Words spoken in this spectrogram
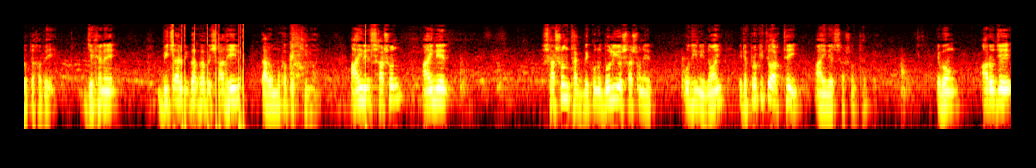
হতে হবে, যেখানে বিচার বিভাগ হবে স্বাধীন, কারও মুখাপেক্ষী নয়। আইনের শাসন আইনের শাসন থাকবে, কোনো দলীয় শাসনের অধীনে নয়। এটা প্রকৃত অর্থেই আইনের শাসন থাকবে। এবং আরও যে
